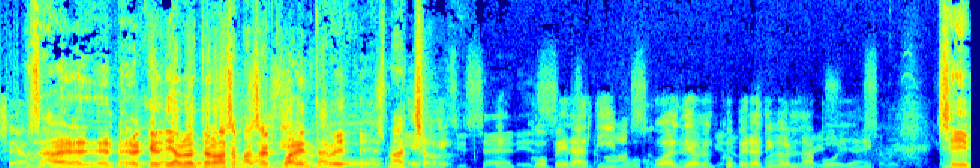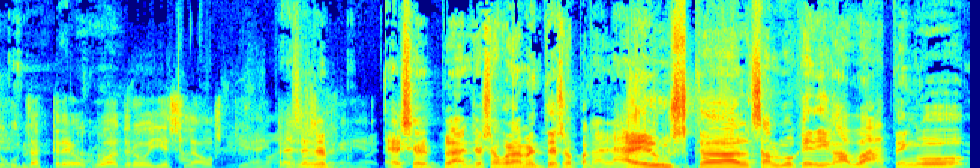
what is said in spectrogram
O sea, Pues a ver, pero es que el diablo te lo vas a pasar jugar al 40 diablo, veces, macho. eh, eh, En cooperativo, jugar al diablo en cooperativo es la polla, ¿eh? Sí. Te juntas tres o cuatro y es la hostia, ¿eh? Ese es el, es el plan. Yo seguramente eso para la Euskal, salvo que diga, va, tengo.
